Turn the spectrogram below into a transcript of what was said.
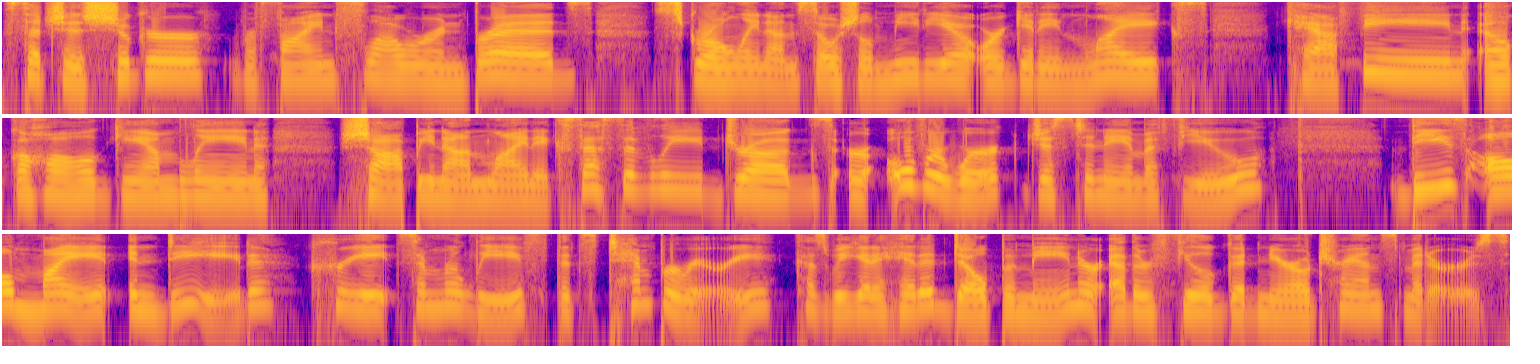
such as sugar, refined flour and breads, scrolling on social media or getting likes, caffeine, alcohol, gambling, shopping online excessively, drugs, or overwork, just to name a few, these all might indeed create some relief that's temporary because we get a hit of dopamine or other feel good neurotransmitters.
